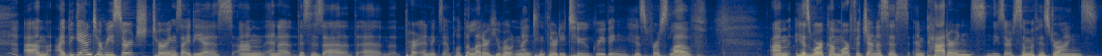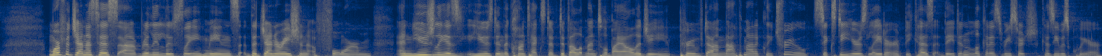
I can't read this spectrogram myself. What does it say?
um, I began to research Turing's ideas, um, and uh, this is a, a, an example of the letter he wrote in 1932, grieving his first love. Um, his work on morphogenesis and patterns, these are some of his drawings. Morphogenesis, uh, really loosely, means the generation of form, and usually is used in the context of developmental biology. Proved uh, mathematically true 60 years later because they didn't look at his research because he was queer.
